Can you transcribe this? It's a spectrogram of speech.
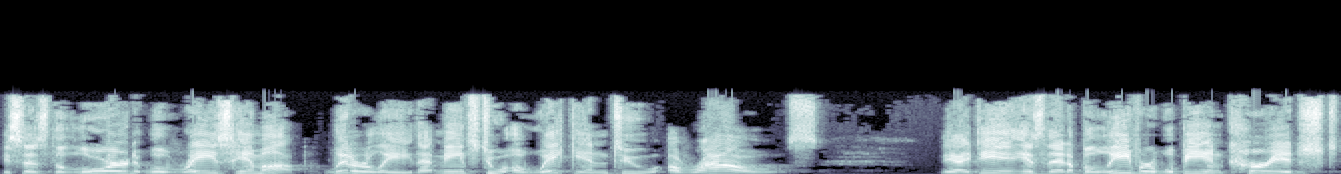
He says the Lord will raise him up. Literally, that means to awaken, to arouse. The idea is that a believer will be encouraged,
